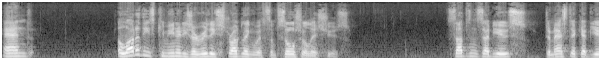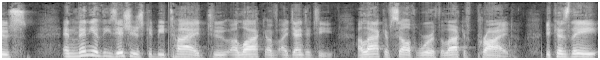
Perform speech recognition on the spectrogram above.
And a lot of these communities are really struggling with some social issues substance abuse, domestic abuse, and many of these issues can be tied to a lack of identity, a lack of self worth, a lack of pride, because they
